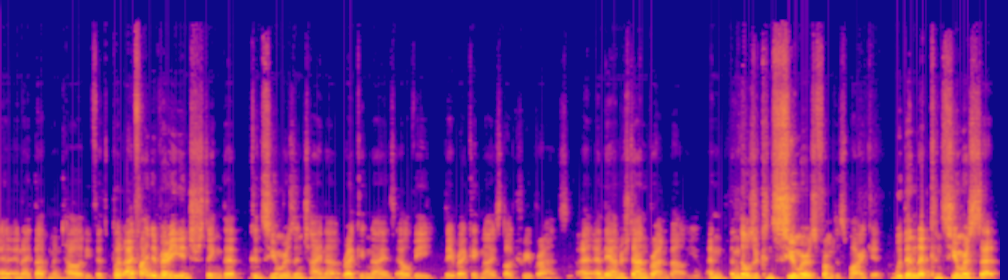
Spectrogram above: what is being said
And, and I, that mentality fits. But I find it very interesting that consumers in China recognize LV, they recognize luxury brands, and, and they understand brand value, and and those are consumers from this market. Within that consumer set,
